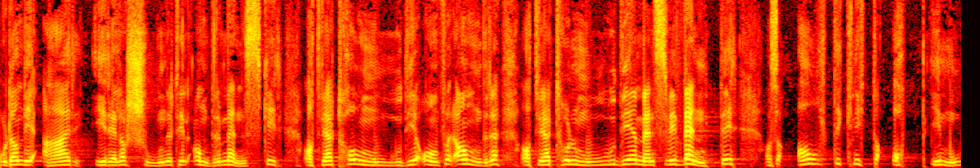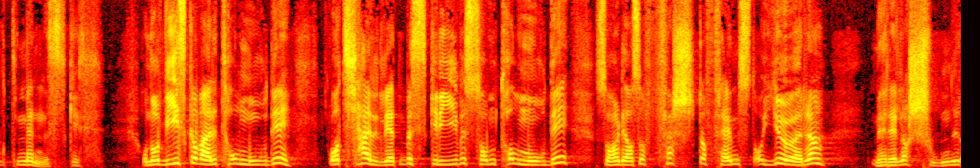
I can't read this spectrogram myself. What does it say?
hvordan vi er i relasjoner til andre mennesker. At vi er tålmodige overfor andre, at vi er tålmodige mens vi venter. Altså Alltid knytta opp imot mennesker. Og Når vi skal være tålmodige, og at kjærligheten beskrives som tålmodig, så har det altså først og fremst å gjøre med relasjoner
